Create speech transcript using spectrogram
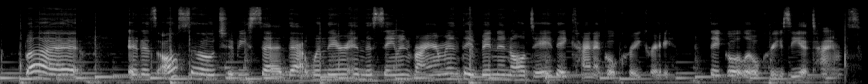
But it is also to be said that when they're in the same environment they've been in all day, they kind of go cray cray. They go a little crazy at times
